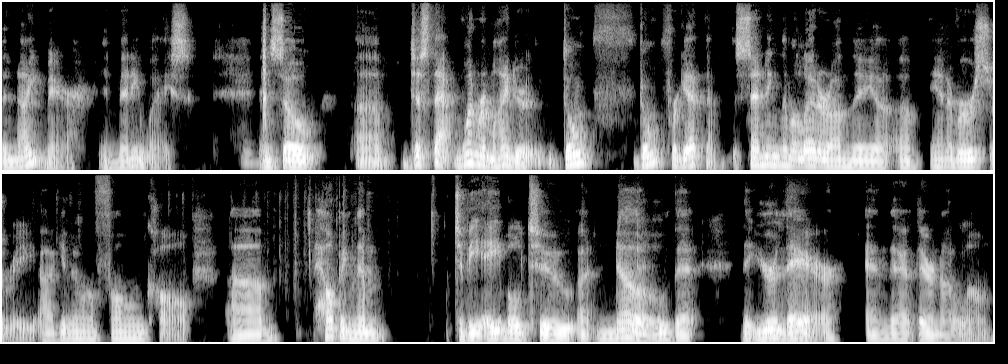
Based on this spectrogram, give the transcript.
the nightmare in many ways. Mm-hmm. And so um, just that one reminder don't don't forget them. Sending them a letter on the uh, um, anniversary uh, giving them a phone call um, helping them to be able to uh, know that that you're there and that they're not alone.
